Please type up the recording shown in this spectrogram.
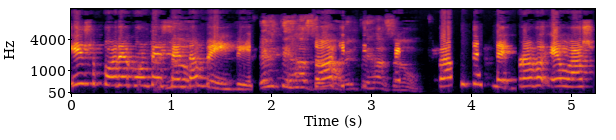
isso pode acontecer não, também, Pedro. Ele tem razão, que, ele tem razão. Pra você, pra, eu acho,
